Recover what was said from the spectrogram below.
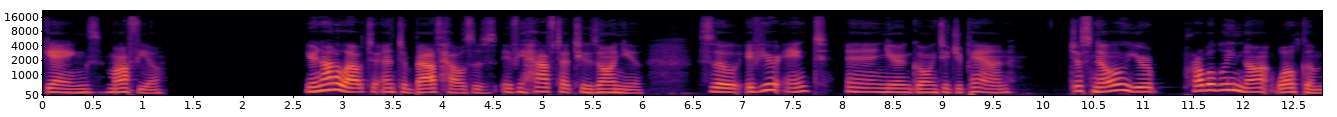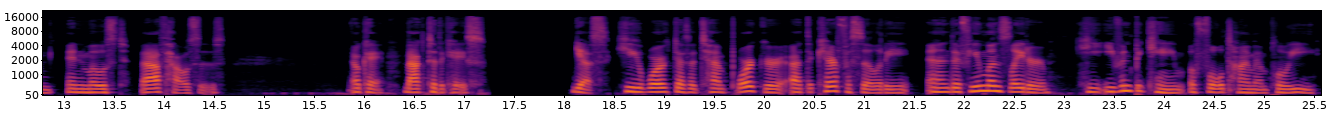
gangs mafia. You're not allowed to enter bathhouses if you have tattoos on you, so if you're inked and you're going to Japan, just know you're probably not welcome in most bathhouses. Okay, back to the case. Yes, he worked as a temp worker at the care facility, and a few months later, he even became a full time employee.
